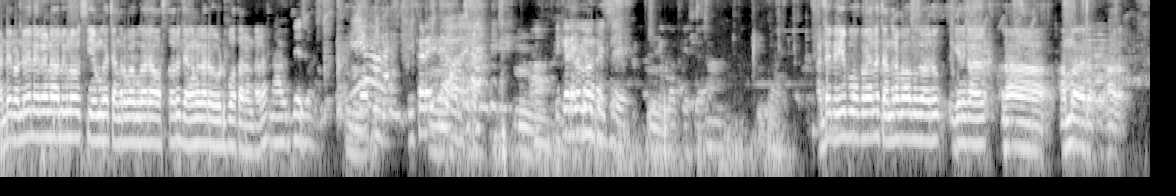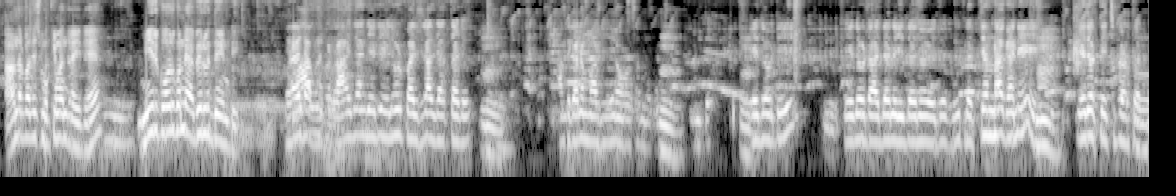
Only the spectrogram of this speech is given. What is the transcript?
అంటే రెండు వేల ఇరవై నాలుగులో సీఎం గా చంద్రబాబు గారే వస్తారు జగన్ గారు ఓడిపోతారంటారా? నా ఉద్దేశం ఇక్కడైతే ఇక్కడ లోకేష్. అంటే రేపు ఒకవేళ చంద్రబాబు గారు కనుక అమ్మ ఆంధ్రప్రదేశ్ ముఖ్యమంత్రి అయితే మీరు కోరుకునే అభివృద్ధి ఏంటి? రాజధాని చేసి ఏదో ఒకటి పరిసరాలు చేస్తాడు. అంతకన్నా మాకు ఏం అవసరం లేదు. అంతే. ఏదో ఒకటి ఏదో ఒకటి అదనో ఇదనో ఏదో బూట్లు వచ్చినా కానీ ఏదో తెచ్చి పెడతాడు.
